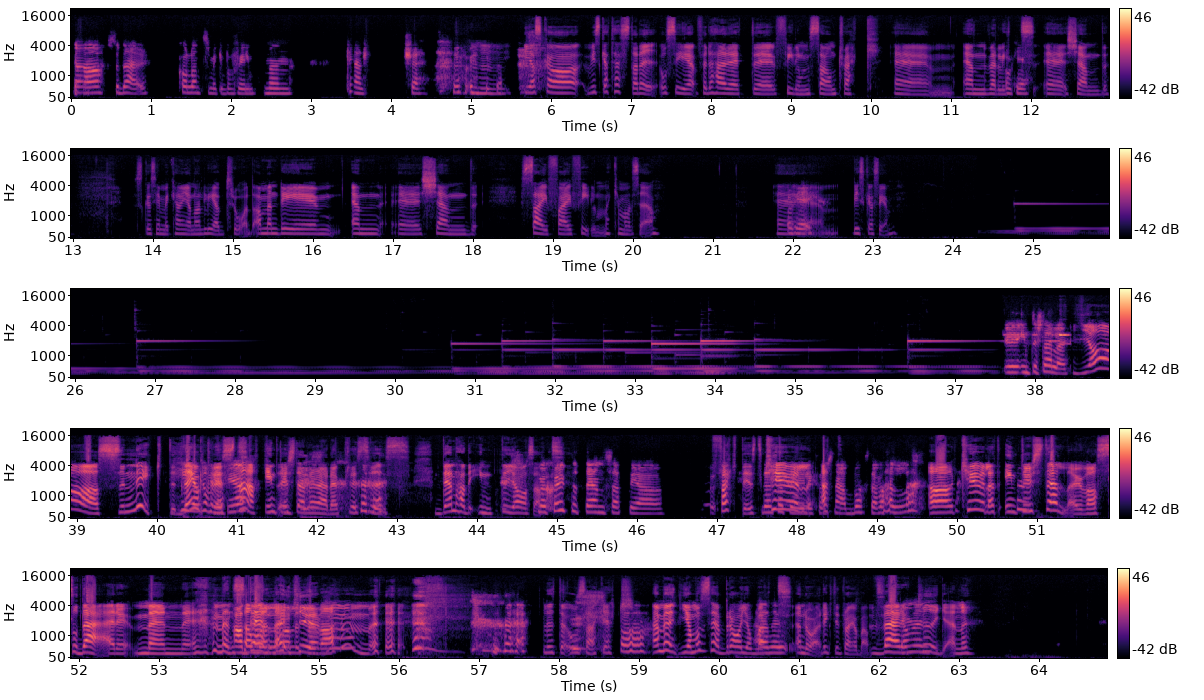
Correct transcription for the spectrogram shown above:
ja, sådär. Kollar inte så mycket på film, men kanske. Mhm. Jag ska, vi ska testa dig och se, för det här är ett eh, filmsoundtrack. Eh, en väldigt Okej. eh, känd, ska se om jag kan ge någon ledtråd. Ja men det är en eh, känd sci-fi film kan man väl säga. Eh, Okej. Vi ska se. Interstellar. Ja, snyggt! Den Helt kom ju snabbt. Interstellar är det, precis. Den hade inte jag satt. Men sjukt att den satte jag, Faktiskt, den satte jag kul liksom att, snabbast av alla. ja, kul att Interstellar var sådär men, men Adele Someone var lite- var hmm. Lite osäkert. Åh. Ja, men jag måste säga bra jobbat Ja, nu- ändå, riktigt bra jobbat. Verkligen.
